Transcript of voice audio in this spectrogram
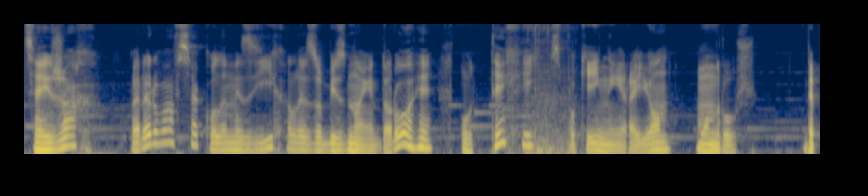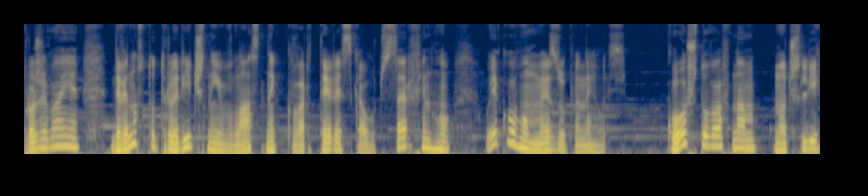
Цей жах перервався, коли ми з'їхали з об'їзної дороги у тихий спокійний район Монруш, де проживає 93-річний власник квартири з каучсерфінгу, у якого ми зупинились. Коштував нам ночліг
